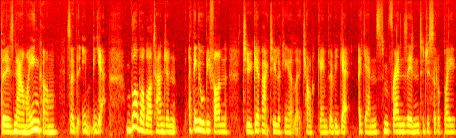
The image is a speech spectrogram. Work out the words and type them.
that is now my income. So that yeah, blah blah blah tangent. I think it would be fun to get back to looking at like childhood games. Maybe get again some friends in to just sort of play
